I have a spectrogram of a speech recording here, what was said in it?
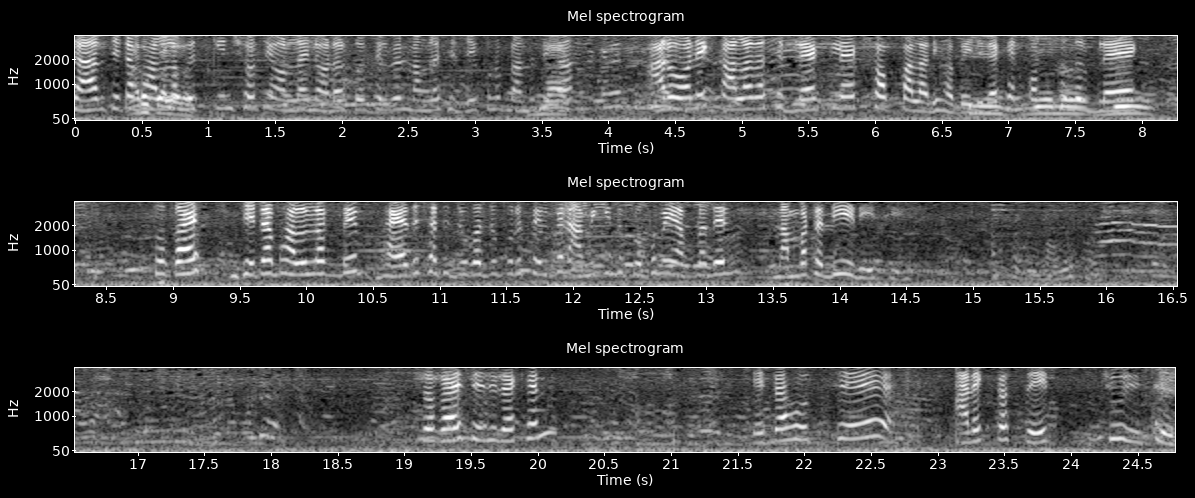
যার যেটা ভালো লাগবে। স্ক্রিনশটে অনলাইনে অর্ডার করে ফেলবেন। বাংলাদেশের যে কোনো প্রান্ত থেকে. আরও অনেক কালার আছে। ব্ল্যাক ব্ল্যাক সব কালারই হবে। এই দেখেন কত সুন্দর ব্ল্যাক। তো গাইজ যেটা ভালো লাগবে ভাইয়াদের সাথে যোগাযোগ করে ফেলবেন। আমি কিন্তু প্রথমেই আপনাদের নাম্বারটা দিয়ে দিয়েছি। তো গাইস এই যে দেখেন এটা হচ্ছে আরেকটা সেট চুরি সেট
